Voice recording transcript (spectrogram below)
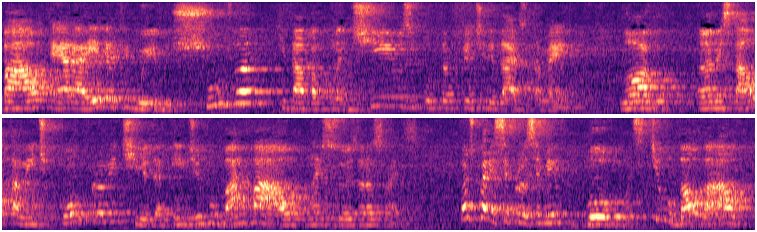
Baal era a ele atribuído chuva que dava plantios e, portanto, fertilidade também. Logo, Ana está altamente comprometida em derrubar Baal nas suas orações. Pode parecer para você meio bobo, mas derrubar o Baal,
